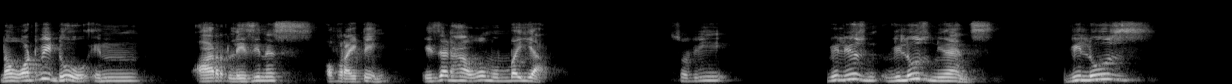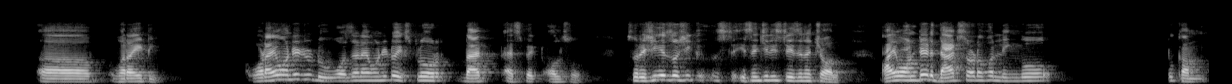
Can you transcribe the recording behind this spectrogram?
Now, what we do in our laziness of writing is that how oh, Mumbai So we we lose we lose nuance, we lose uh, variety. What I wanted to do was that I wanted to explore that aspect also. So Rishikesh essentially stays in a chawl. I wanted that sort of a lingo to come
